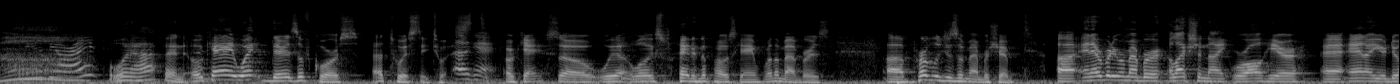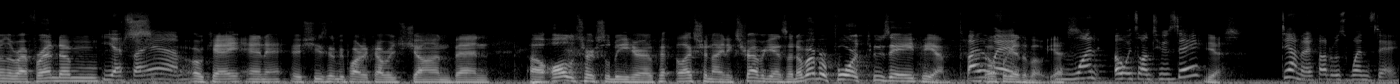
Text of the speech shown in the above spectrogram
You be all right? What happened? Okay, wait. There's of course a twisty twist. Okay. Okay. So we'll, we'll explain in the post game for the members. Uh, privileges of membership. Uh, and everybody remember election night. We're all here. Uh, Ana, you're doing the referendum. Yes, I am. Okay, and uh, she's going to be part of the coverage. John, Ben, uh, all the Turks will be here. Election night extravaganza, November 4th, Tuesday, 8 p.m. By the way. Don't way, forget to vote. Yes. One oh, it's on Tuesday? Yes. Damn it, I thought it was Wednesday.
